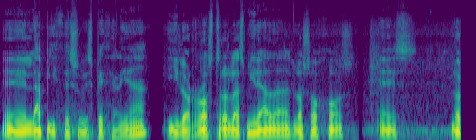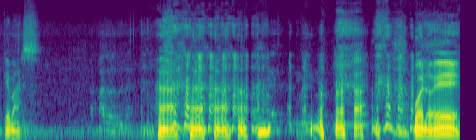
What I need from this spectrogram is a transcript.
Eh, lápiz es su especialidad y los rostros, las miradas, los ojos es lo que más. bueno, eh,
